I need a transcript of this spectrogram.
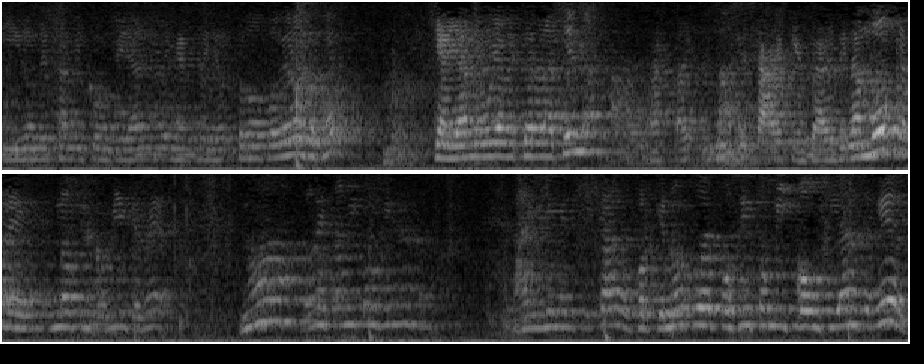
¿y dónde está mi confianza en el Señor Todopoderoso? Pues? Que allá me voy a meter a la tienda. No se sabe, quién sabe. Si la mosca me, no se comience ver. No, ¿dónde está mi confianza? Ahí viene el pecado, porque no deposito mi confianza en Él.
